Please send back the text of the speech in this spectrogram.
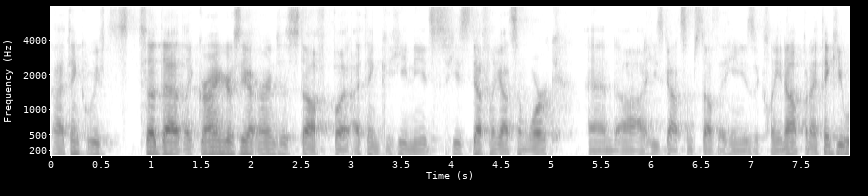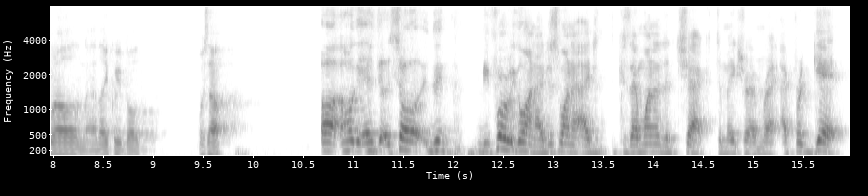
I think we've said that like Ryan Garcia earned his stuff, but I think he needs, he's definitely got some work and uh, he's got some stuff that he needs to clean up. And I think he will. And I like we both, what's up? Uh, okay. So the, before we go on, I just want to, I because I wanted to check to make sure I'm right. I forget.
